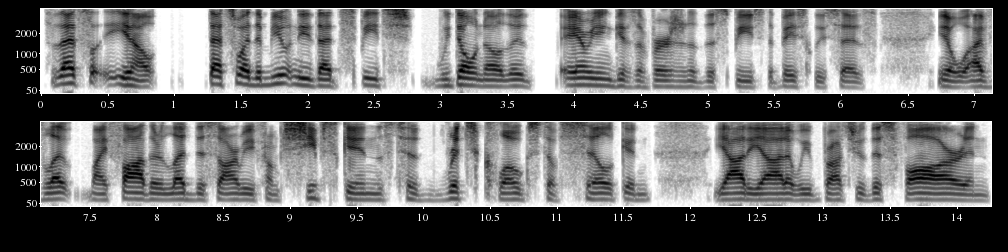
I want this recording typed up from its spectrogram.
so that's you know that's why the mutiny that speech we don't know the Arrian gives a version of the speech that basically says, you know, I've let my father led this army from sheepskins to rich cloaks to silk and yada yada. We brought you this far, and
